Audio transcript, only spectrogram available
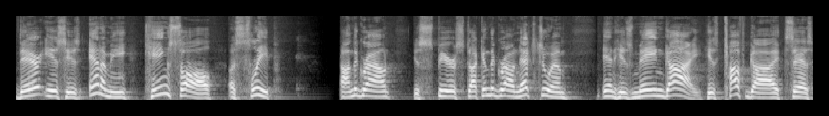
there is his enemy, King Saul, asleep on the ground his spear stuck in the ground next to him, and his main guy, his tough guy, says,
